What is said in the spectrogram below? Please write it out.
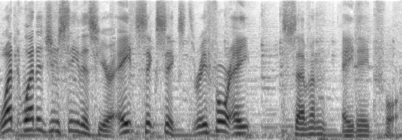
What, what did you see this year? 866 348 7884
